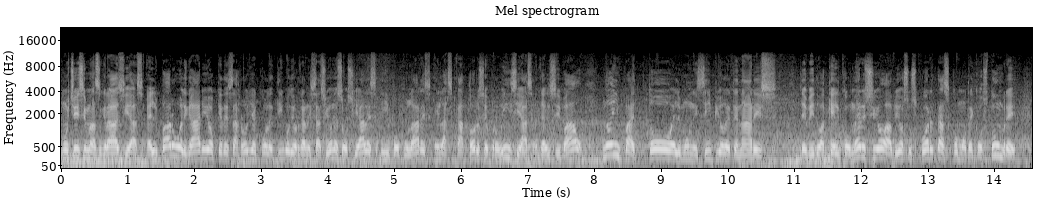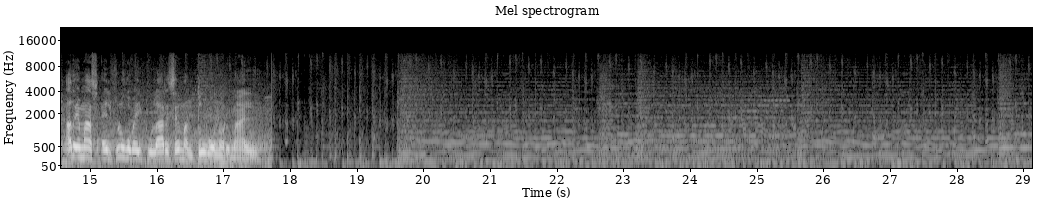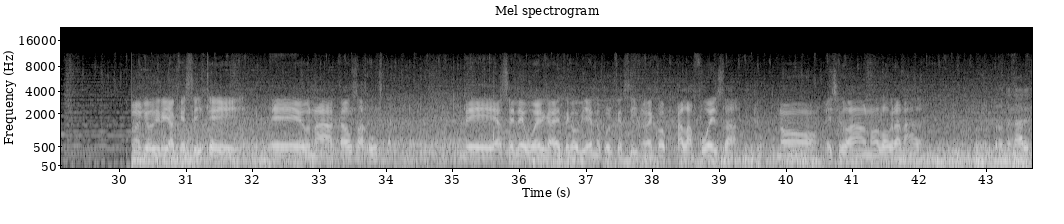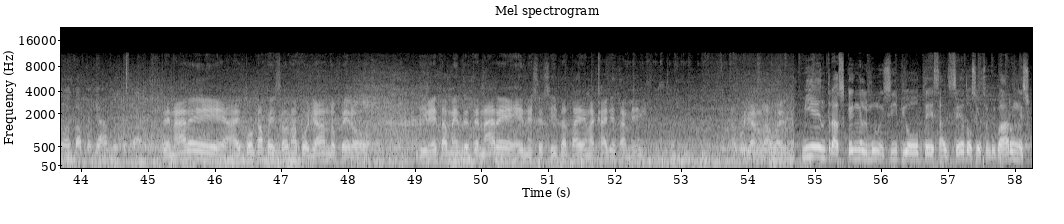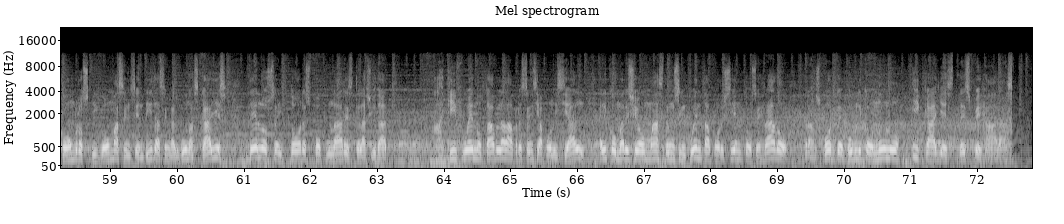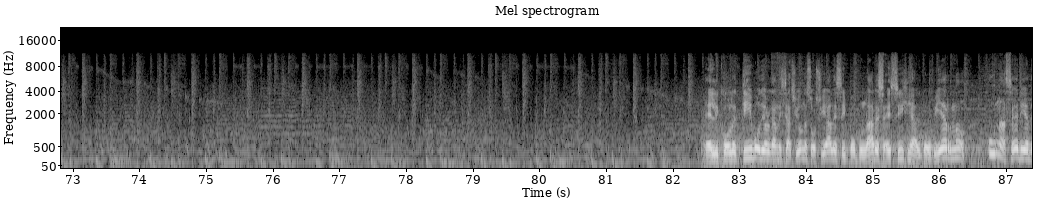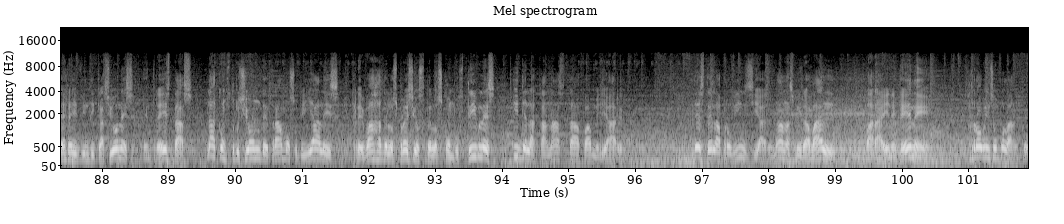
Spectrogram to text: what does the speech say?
Muchísimas gracias. El paro huelgario que desarrolla el colectivo de organizaciones sociales y populares en las 14 provincias del Cibao no impactó el municipio de Tenares, debido a que el comercio abrió sus puertas como de costumbre. Además, el flujo vehicular se mantuvo normal. Yo diría que sí, que es una causa justa de hacerle huelga a este gobierno, porque si no es a la fuerza, no, el ciudadano no logra nada. Pero Tenares no está apoyando. Tenares, hay pocas personas apoyando, pero directamente Tenares necesita estar en la calle también Mientras que en el municipio de Salcedo se observaron escombros y gomas encendidas en algunas calles de los sectores populares de la ciudad. Aquí fue notable la presencia policial, el comercio más de un 50% cerrado, transporte público nulo y calles despejadas. El colectivo de organizaciones sociales y populares exige al gobierno una serie de reivindicaciones, entre estas, la construcción de tramos viales, rebaja de los precios de los combustibles y de la canasta familiar. Desde la provincia Hermanas Mirabal, para NTN, Robinson Polanco.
